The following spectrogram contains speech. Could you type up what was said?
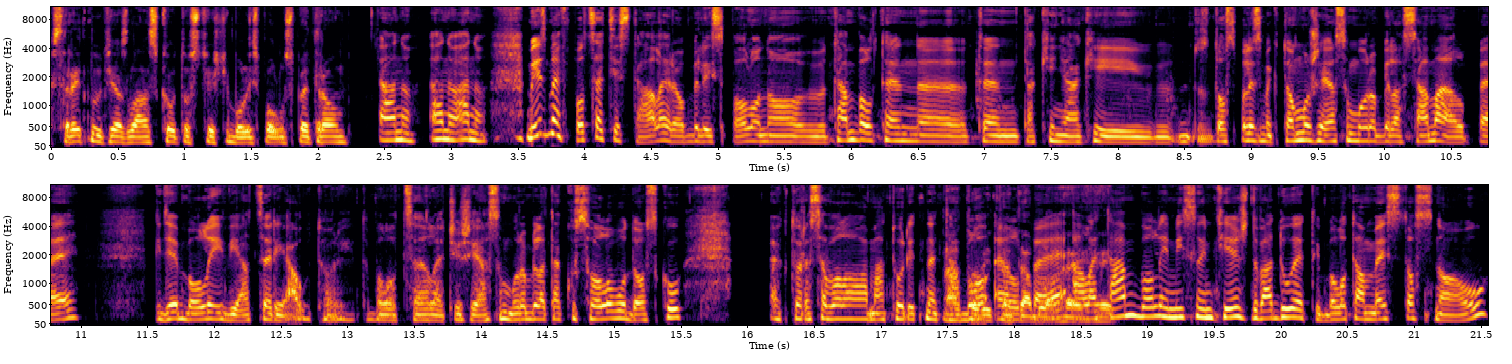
Stretnutia s láskou, to ste ešte boli spolu s Petrom. Áno, áno, áno. My sme v podstate stále robili spolu, no tam bol ten, e, ten taký nejaký, dospeli sme k tomu, že ja som urobila sama LP, kde boli viacerí autory, to bolo celé, čiže ja som urobila takú solovú dosku ktorá sa volala Maturitné tablo Maturitné LP, tablo, hej, ale hej. tam boli, myslím, tiež dva duety. Bolo tam Mesto snov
